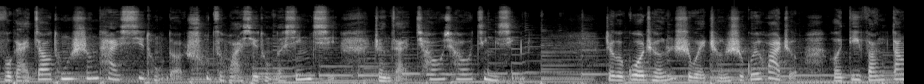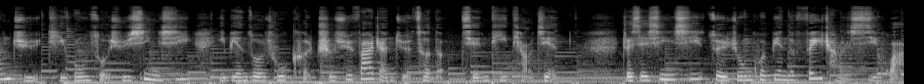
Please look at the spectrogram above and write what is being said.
覆盖交通生态系统的数字化系统的兴起正在悄悄进行。这个过程是为城市规划者和地方当局提供所需信息，以便做出可持续发展决策的前提条件。这些信息最终会变得非常细化，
